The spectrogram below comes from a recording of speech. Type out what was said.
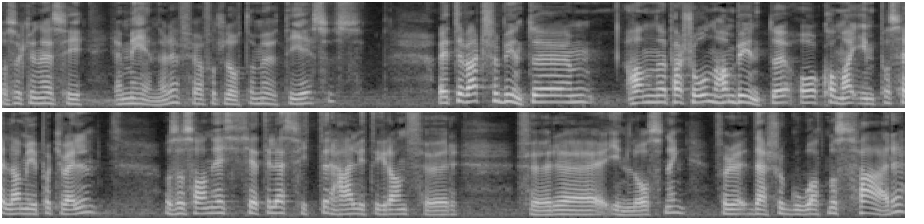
Og så kunne jeg si jeg mener det, for jeg har fått lov til å møte Jesus. Og Etter hvert så begynte han personen han begynte å komme inn på cella mi på kvelden. Og så sa han Kjetil, jeg sitter her litt før, før uh, innlåsning. For det er så god atmosfære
